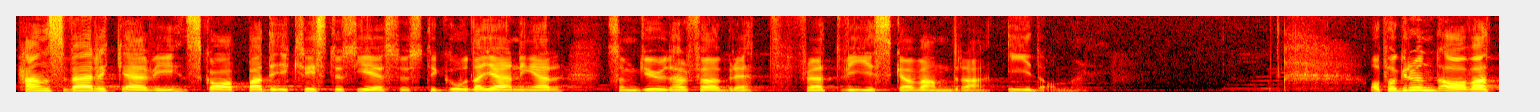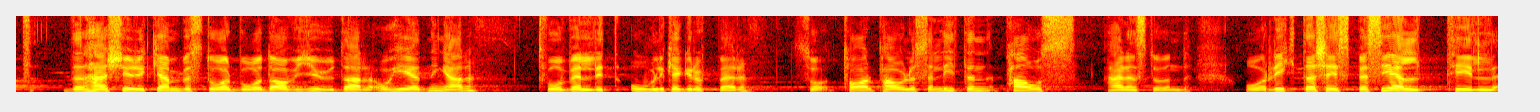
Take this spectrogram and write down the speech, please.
Hans verk är vi, skapade i Kristus Jesus till goda gärningar som Gud har förberett för att vi ska vandra i dem. Och på grund av att den här kyrkan består både av judar och hedningar, två väldigt olika grupper, så tar Paulus en liten paus här en stund och riktar sig speciellt till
